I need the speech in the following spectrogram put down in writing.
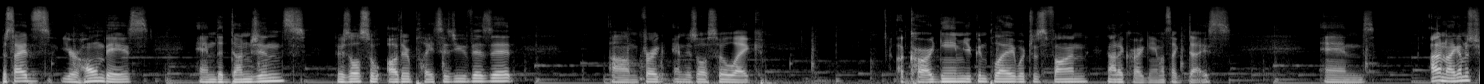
Besides your home base and the dungeons there's also other places you visit. Um, for and there's also like a card game you can play which was fun. Not a card game it's like dice. And i don't know like, i'm just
